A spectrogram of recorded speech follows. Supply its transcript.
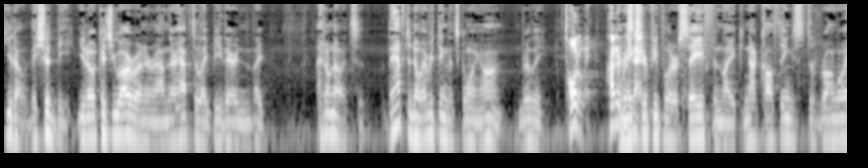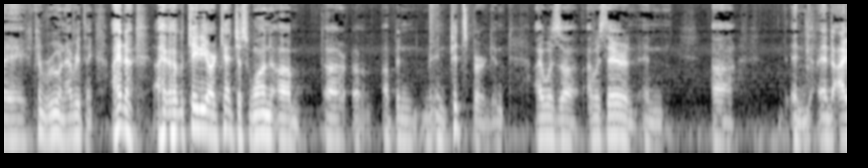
you know they should be. You know, because you are running around. They have to like be there and like, I don't know. It's they have to know everything that's going on. Really, Totally, hundred and make sure people are safe and like not call things the wrong way. It can ruin everything. I had a, I Katie Arquette just won um, uh, uh, up in in Pittsburgh, and I was uh, I was there and. and uh, and and I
